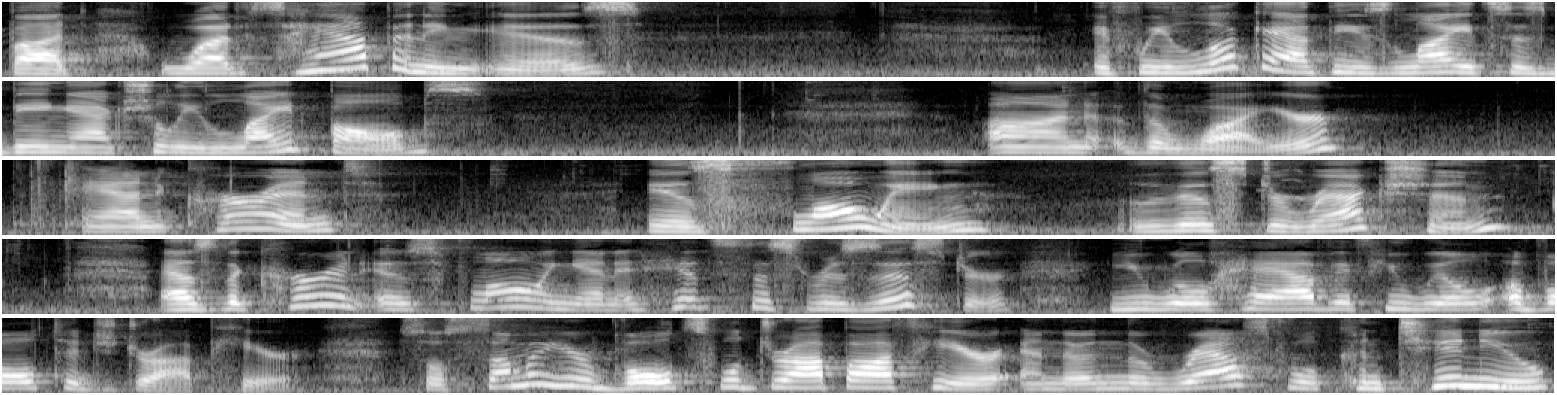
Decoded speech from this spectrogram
But what's happening is, if we look at these lights as being actually light bulbs on the wire, and current is flowing this direction, as the current is flowing and it hits this resistor, you will have, if you will, a voltage drop here. So some of your volts will drop off here, and then the rest will continue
